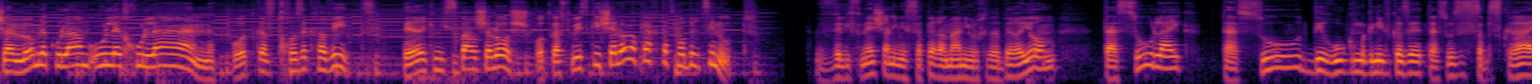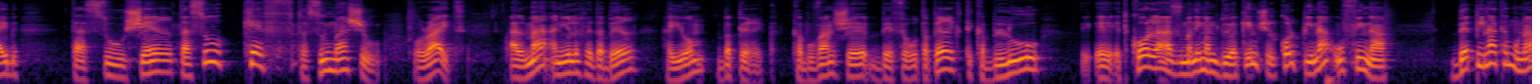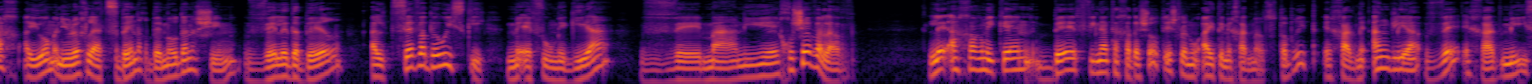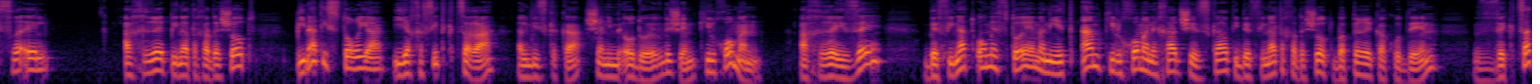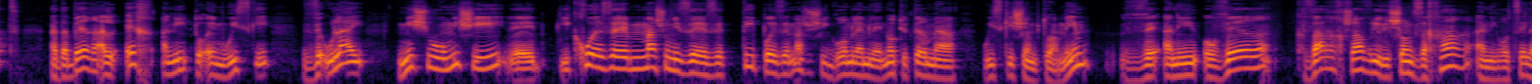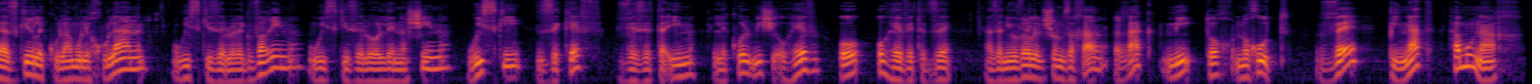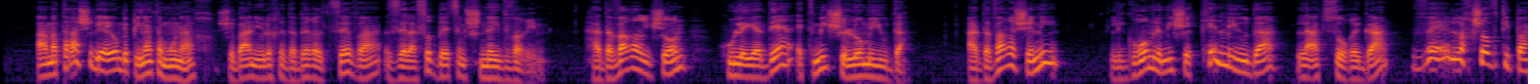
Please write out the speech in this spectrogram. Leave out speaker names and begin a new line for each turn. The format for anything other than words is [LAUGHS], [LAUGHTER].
שלום לכולם ולכולן, פודקאסט חוזק חבית, פרק מספר 3, פודקאסט וויסקי שלא לוקח את עצמו ברצינות. ולפני שאני מספר על מה אני הולך לדבר היום, תעשו לייק, תעשו דירוג מגניב כזה, תעשו איזה subscribe, תעשו share, תעשו כיף, תעשו משהו. alright, right. על מה אני הולך לדבר היום בפרק. כמובן שבפירוט הפרק תקבלו אה, את כל הזמנים המדויקים של כל פינה ופינה. בפינת המונח היום אני הולך לעצבן הרבה מאוד אנשים ולדבר על צבע בוויסקי, מאיפה הוא מגיע ומה אני חושב עליו. לאחר מכן בפינת החדשות יש לנו אייטם אחד מארצות הברית, אחד מאנגליה ואחד מישראל. אחרי פינת החדשות, פינת היסטוריה יחסית קצרה על מזקקה שאני מאוד אוהב בשם קילחומן. אחרי זה בפינת עומף תואם אני אטעם קילחומן אחד שהזכרתי בפינת החדשות בפרק הקודם, וקצת אדבר על איך אני תואם וויסקי, ואולי מישהו או מישהי אה, ייקחו איזה משהו מזה, איזה טיפ או איזה משהו שיגרום להם ליהנות יותר מהוויסקי שהם תואמים. ואני עובר כבר עכשיו ללשון זכר, אני רוצה להזכיר לכולם ולכולן, וויסקי זה לא לגברים, וויסקי זה לא לנשים, וויסקי זה כיף וזה טעים לכל מי שאוהב או אוהבת את זה. אז אני עובר ללשון זכר רק מתוך נוחות. ופינת המונח. המטרה שלי היום בפינת המונח, שבה אני הולך לדבר על צבע, זה לעשות בעצם שני דברים. הדבר הראשון הוא לידע את מי שלא מיודע. הדבר השני, לגרום למי שכן מיודע לעצור רגע ולחשוב טיפה.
